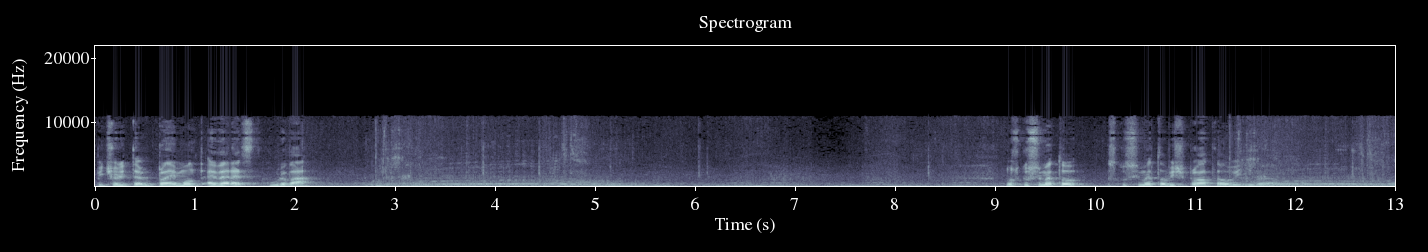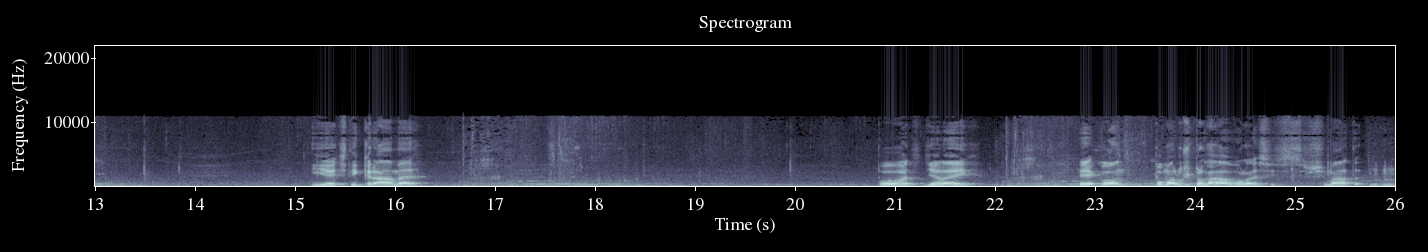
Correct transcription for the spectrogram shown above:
Pičo, to je úplně Mont Everest, kurva. No zkusíme to, zkusíme to vyšplhat a uvidíme. Jeď ty kráme. Pojď, dělej. Jako on pomalu šplhá, vole, jestli si všimáte. Mhm.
